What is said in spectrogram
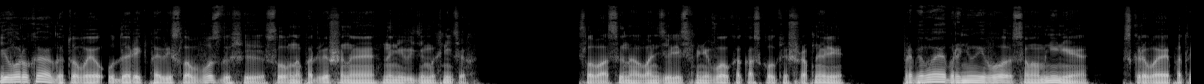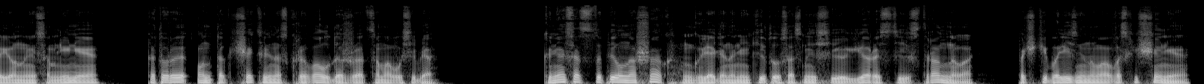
Его рука, готовая ударить, повисла в воздухе, словно подвешенная на невидимых нитях. Слова сына вонзились в него, как осколки шрапнели, пробивая броню его самомнения, скрывая потаенные сомнения которые он так тщательно скрывал даже от самого себя. Князь отступил на шаг, глядя на Никиту со смесью ярости и странного, почти болезненного восхищения,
